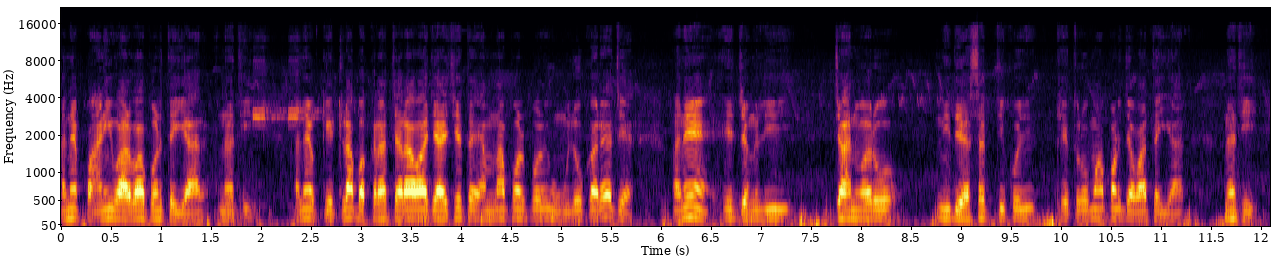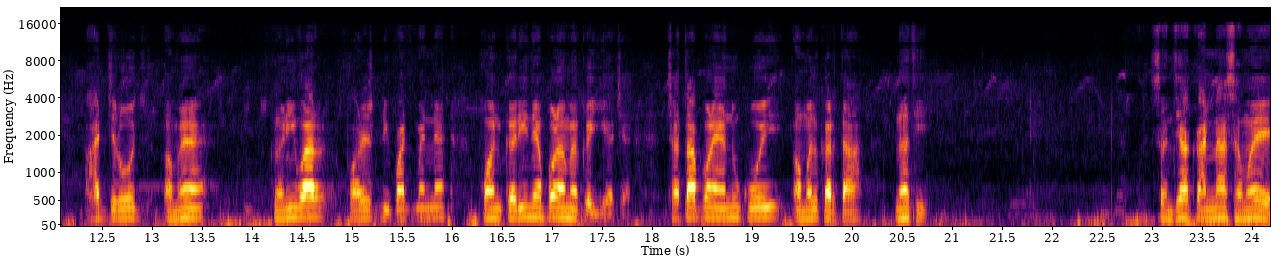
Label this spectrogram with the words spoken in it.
અને પાણી વાળવા પણ તૈયાર નથી. અને કેટલા બકરા ચરાવવા જાય છે તો એમના પર પણ હુમલો કરે છે. અને એ જંગલી જાનવરોની દહેશતથી કોઈ ખેતરોમાં પણ જવા તૈયાર નથી. આજ રોજ અમે ઘણીવાર ફોરેસ્ટ ડિપાર્ટમેન્ટને ફોન કરીને પણ અમે કહીએ છીએ. છતાં પણ એનું કોઈ અમલ કરતા નથી. સંધ્યાકાળના સમયે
